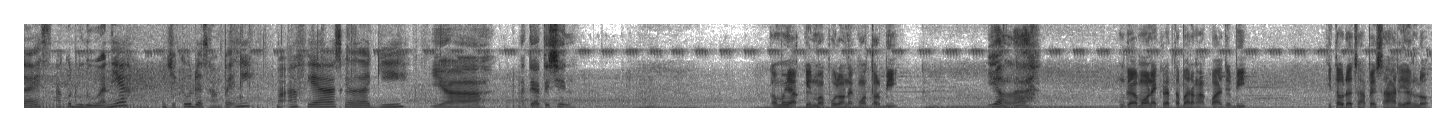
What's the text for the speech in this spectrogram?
Guys, aku duluan ya. Ojeknya udah sampai nih. Maaf ya sekali lagi. Iya, hati-hati, Sin. Kamu yakin mau pulang naik motor, Bi? Iyalah, Nggak mau naik kereta bareng aku aja, Bi. Kita udah capek seharian loh.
